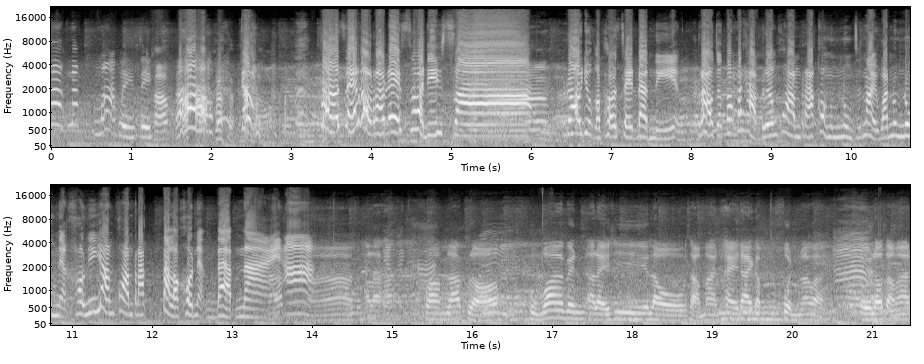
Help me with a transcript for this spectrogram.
มากมากมากเลยจริงๆครับ กับโปรเซสของเราเองสวัสดีซาเราอยู่กับโปรเซสแบบนี้ เราจะต้องมาถามเรื่องความรักของหนุ่มๆสักหน่อยว่าหนุ่มๆเนี่ยเขานิยามความรัก แต่ละคนเนี่ยแบบไหนอะ เอาละความรักเหรอ ผมว่ามันเป็นอะไรที่เราสามารถให้ได้กับทุกคนมากกว่า เออเราสามารถ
